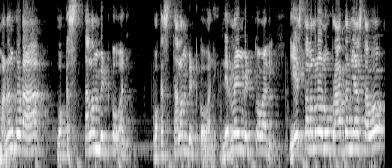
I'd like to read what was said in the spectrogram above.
మనం కూడా ఒక స్థలం పెట్టుకోవాలి. ఒక స్థలం పెట్టుకోవాలి. నిర్ణయం పెట్టుకోవాలి. ఏ స్థలంలో నువ్వు ప్రార్థన చేస్తావో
